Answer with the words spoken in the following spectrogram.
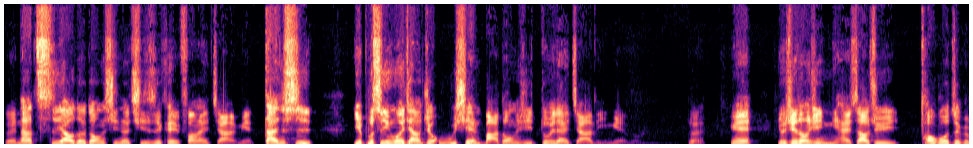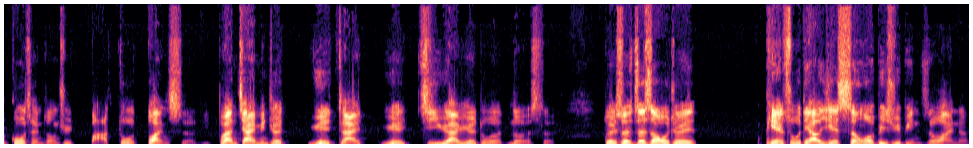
对，那次要的东西呢，其实可以放在家里面，但是也不是因为这样就无限把东西堆在家里面嘛。对，因为有些东西你还是要去透过这个过程中去把它做断舍离，不然家里面就会越来越积越来越多的垃圾。对，所以这时候我就会撇除掉一些生活必需品之外呢。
